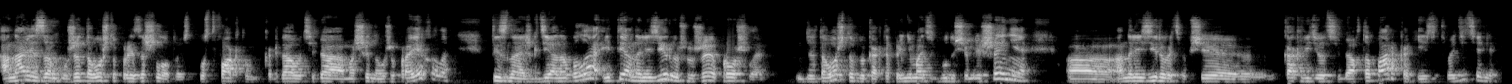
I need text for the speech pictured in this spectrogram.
анализом уже того, что произошло, то есть постфактум, когда у тебя машина уже проехала, ты знаешь, где она была, и ты анализируешь уже прошлое для того, чтобы как-то принимать в будущем решения, анализировать вообще, как ведет себя автопарк, как ездят водители.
